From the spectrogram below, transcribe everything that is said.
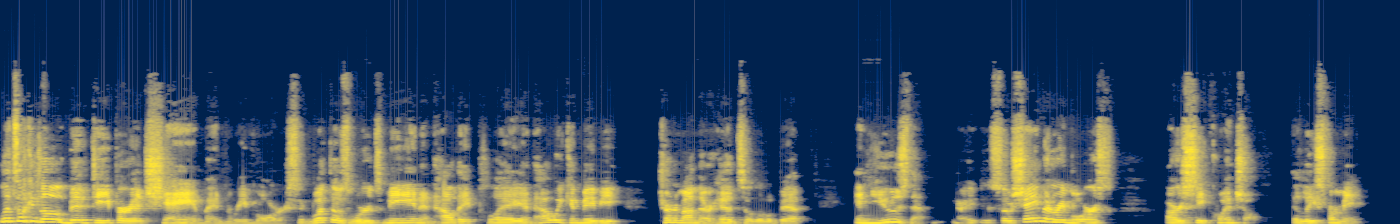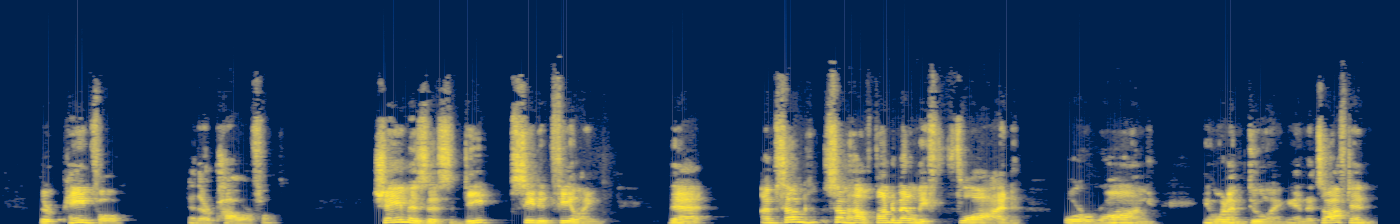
let's look a little bit deeper at shame and remorse and what those words mean and how they play and how we can maybe turn them on their heads a little bit and use them. Right? So shame and remorse are sequential, at least for me. They're painful and they're powerful. Shame is this deep seated feeling that I'm some, somehow fundamentally flawed or wrong in what I'm doing. And it's often,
